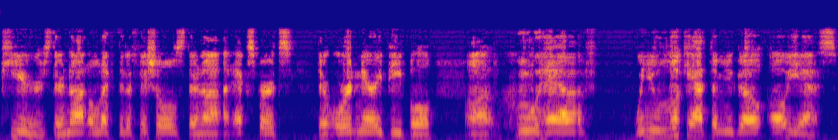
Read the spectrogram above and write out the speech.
peers. They're not elected officials. They're not experts. They're ordinary people uh, who have, when you look at them, you go, oh, yes,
